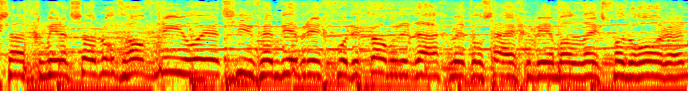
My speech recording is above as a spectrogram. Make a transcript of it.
Elke zaterdagmiddag zo rond half drie hoor je het CFM weerbericht voor de komende dagen met onze eigen weerman Lex van de Horen.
